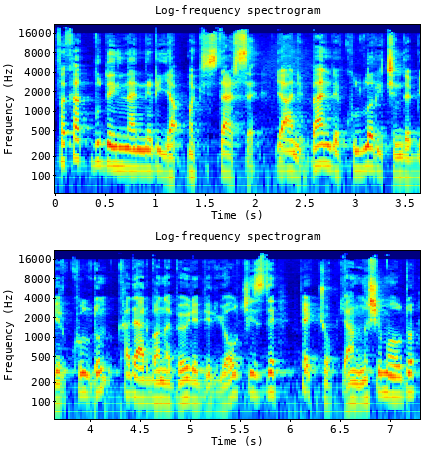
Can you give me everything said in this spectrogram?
Fakat bu denilenleri yapmak isterse yani ben de kullar içinde bir kuldum kader bana böyle bir yol çizdi pek çok yanlışım oldu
